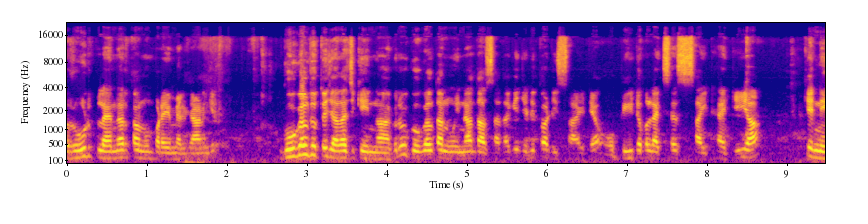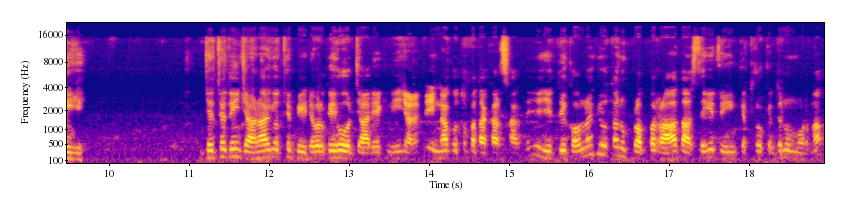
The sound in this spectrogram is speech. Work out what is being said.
ਰੂਟ ਪਲੈਨਰ ਤੁਹਾਨੂੰ ਬੜੇ ਮਿਲ ਜਾਣਗੇ। ਗੂਗਲ ਦੇ ਉੱਤੇ ਜ਼ਿਆਦਾ ਯਕੀਨ ਨਾ ਕਰੋ ਗੂਗਲ ਤੁਹਾਨੂੰ ਇੰਨਾ ਦੱਸ ਸਕਦਾ ਕਿ ਜਿਹੜੀ ਤੁਹਾਡੀ ਸਾਈਟ ਆ, ਉਹ ਬੀ ਡਬਲ ਐਕਸੈਸ ਸਾਈਟ ਹੈਗੀ ਆ ਕਿ ਨਹੀਂ। ਜਿੱਥੇ ਤੁਸੀਂ ਜਾਣਾ ਕਿ ਉੱਥੇ ਬੀ ਡਬਲ ਕੋਈ ਹੋਰ ਜਾ ਰਿਹਾ ਕਿ ਨਹੀਂ ਜਾ ਰਿਹਾ, ਤੇ ਇੰਨਾ ਕੁ ਤੋਂ ਪਤਾ ਕਰ ਸਕਦੇ ਜੇ। ਜਿੱਥੇ ਕਹੋ ਨਾ ਕਿ ਉਹ ਤੁਹਾਨੂੰ ਪ੍ਰੋਪਰ ਰਾਹ ਦੱਸ ਦੇ ਕਿ ਤੁਸੀਂ ਕਿੱਥੋਂ ਕਿੱਧਰ ਨੂੰ ਮੁੜਨਾ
